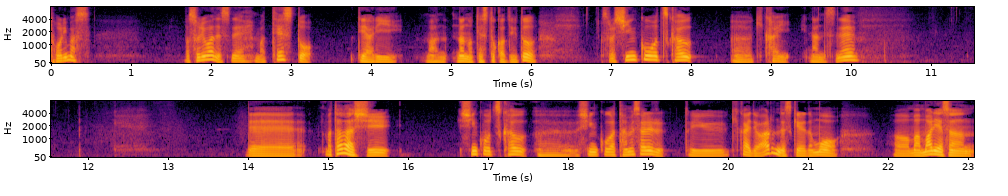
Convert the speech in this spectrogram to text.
通ります。それはですね、ま、テストであり、まあ、何のテストかというとそれは信仰を使う機会なんですね。で、まあ、ただし信仰を使う信仰が試されるという機会ではあるんですけれども、まあ、マリアさん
